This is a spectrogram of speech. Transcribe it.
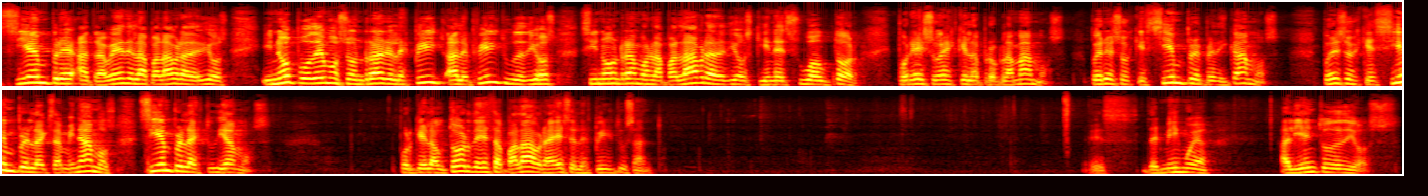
siempre a través de la palabra de Dios. Y no podemos honrar el espíritu, al Espíritu de Dios si no honramos la palabra de Dios, quien es su autor. Por eso es que la proclamamos, por eso es que siempre predicamos, por eso es que siempre la examinamos, siempre la estudiamos, porque el autor de esta palabra es el Espíritu Santo. es del mismo aliento de Dios,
